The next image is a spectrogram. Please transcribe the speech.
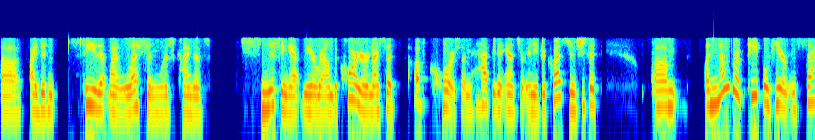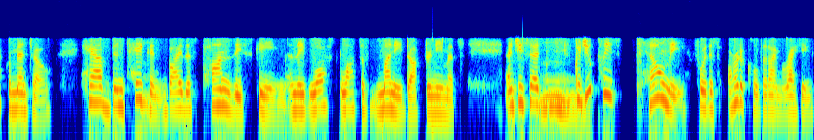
uh, I didn't see that my lesson was kind of sniffing at me around the corner. And I said, "Of course, I'm happy to answer any of your questions." She said, um, "A number of people here in Sacramento." have been taken mm. by this Ponzi scheme and they've lost lots of money, Dr. Nemeth. And she said, mm. Could you please tell me for this article that I'm writing,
